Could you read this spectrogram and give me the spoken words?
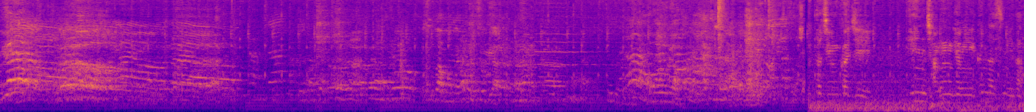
위하여! 부터 지금까지 긴 장경이 끝났습니다.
